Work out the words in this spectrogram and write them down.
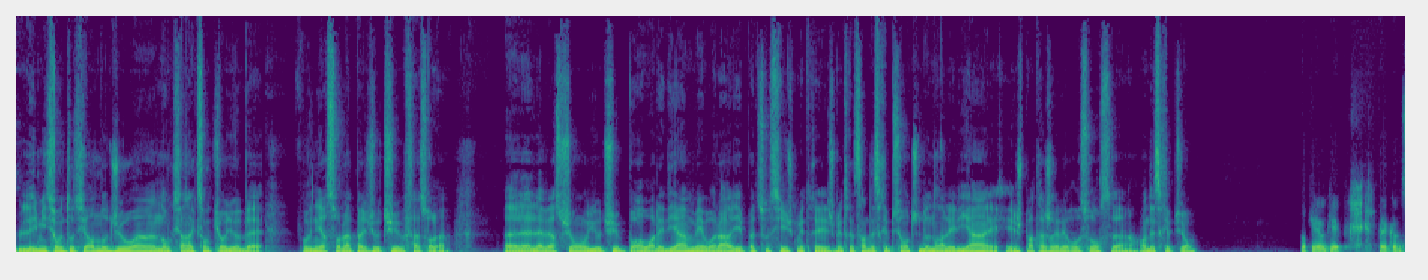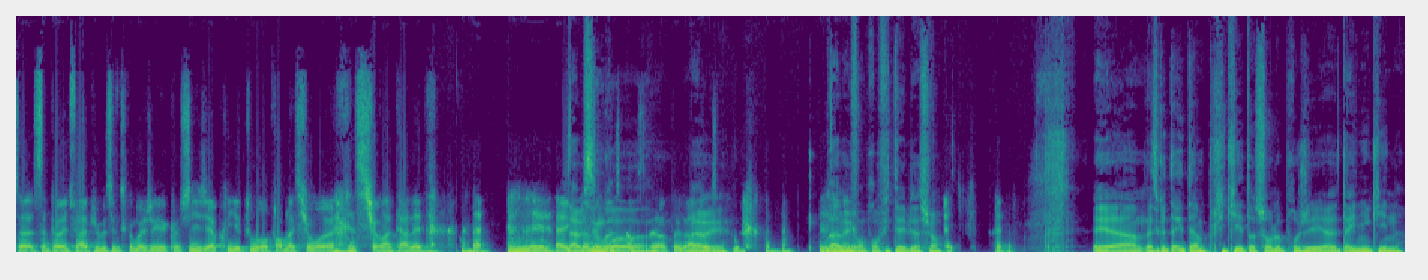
l'émission est aussi en audio, hein, donc s'il y en a qui sont curieux, ben faut venir sur la page YouTube, enfin sur la. Euh, la version YouTube pour avoir les liens, mais voilà, il n'y a pas de souci, je mettrai, je mettrai ça en description, tu donneras les liens et, et je partagerai les ressources en description. Ok, ok. Bah, comme ça, ça me permet de faire la pub aussi parce que moi, j'ai, comme je dis, j'ai appris et tout en formation euh, sur Internet. Avec ah, c'est un peu bah, oui. bah, mais il faut en profiter, bien sûr. Et euh, est-ce que tu as été impliqué toi sur le projet euh, Tinykin,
